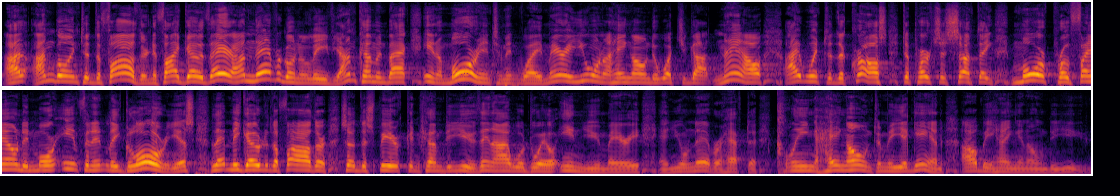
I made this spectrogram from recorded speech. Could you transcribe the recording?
I, am going to the Father, and if I go there, I'm never going to leave you. I'm coming back in a more intimate way. Mary, you want to hang on to what you got now. I went to the cross to purchase something more profound and more infinitely glorious. Let me go to the Father so the Spirit can come to you. Then I will dwell in you, Mary, and you'll never have to cling, hang on to me again. I'll be hanging on to you.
